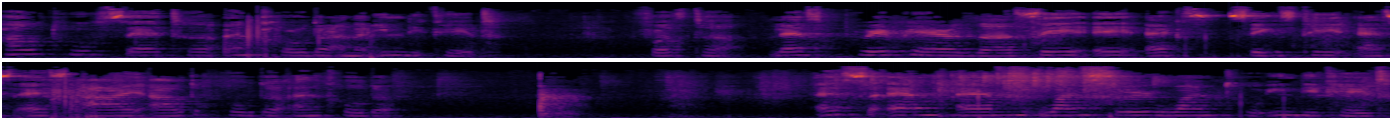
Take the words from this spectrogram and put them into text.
How to set encoder and indicate. First, let's prepare the CAX60SSI output encoder. SMM1312 indicate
